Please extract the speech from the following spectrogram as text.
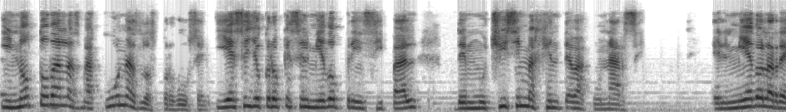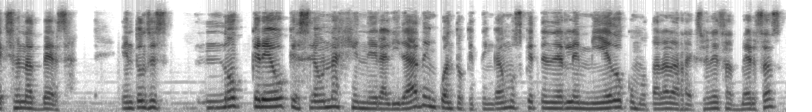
y no todas las vacunas los producen. Y ese yo creo que es el miedo principal de muchísima gente a vacunarse, el miedo a la reacción adversa. Entonces, no creo que sea una generalidad en cuanto que tengamos que tenerle miedo como tal a las reacciones adversas,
